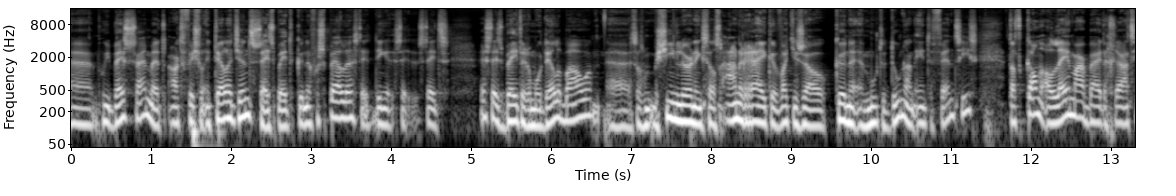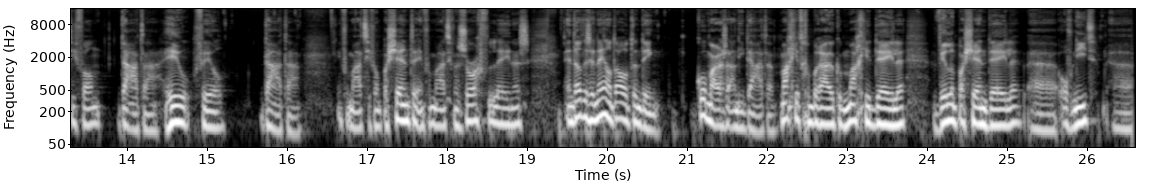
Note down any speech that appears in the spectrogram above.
Uh, hoe je bezig zijn met artificial intelligence, steeds beter kunnen voorspellen, steeds, dingen, steeds, steeds betere modellen bouwen. Uh, zoals machine learning zelfs aanreiken wat je zou kunnen en moeten doen aan interventies. Dat kan alleen maar bij de gratie van data. Heel veel data. Informatie van patiënten, informatie van zorgverleners. En dat is in Nederland altijd een ding. Kom maar eens aan die data. Mag je het gebruiken? Mag je delen? Wil een patiënt delen uh, of niet? Uh,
